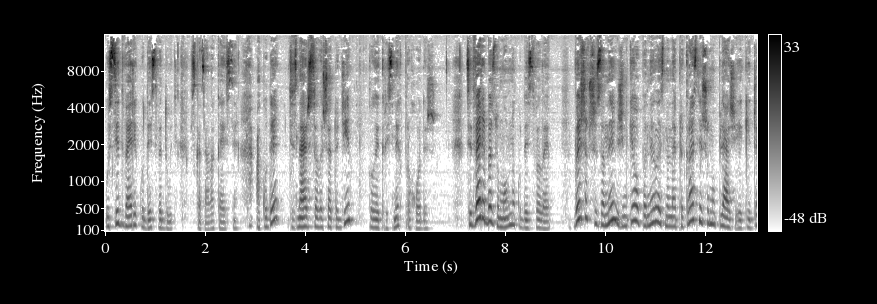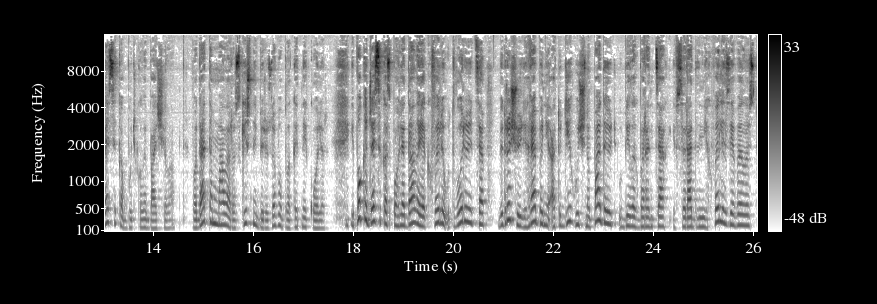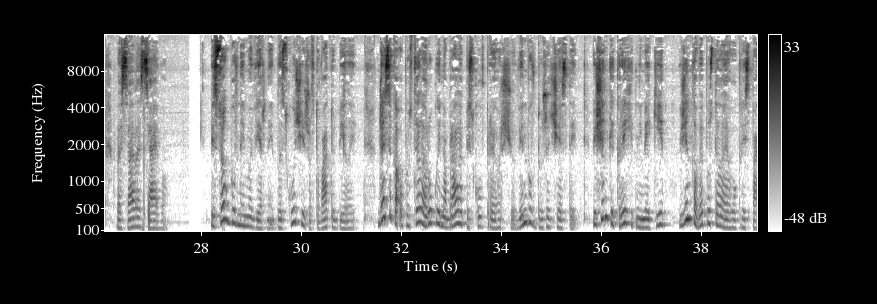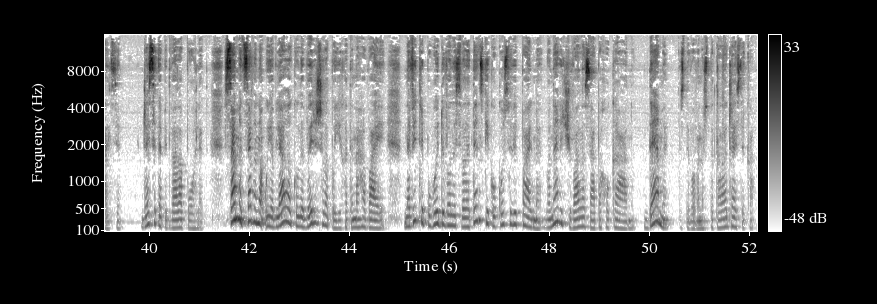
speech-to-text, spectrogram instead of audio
Усі двері кудись ведуть, сказала Кейсі. А куди дізнаєшся лише тоді, коли крізь них проходиш. Ці двері безумовно кудись вели. Вийшовши за них, жінки опинились на найпрекраснішому пляжі, який Джесіка будь-коли бачила. Вода там мала розкішний бірюзово-блакитний колір. І поки Джесіка споглядала, як хвилі утворюються, відрощують гребені, а тоді гучно падають у білих баранцях, і всередині хвилі з'явилось веселе сяйво. Пісок був неймовірний, блискучий, жовтувато-білий. Джесіка опустила руку і набрала піску в пригорщу. Він був дуже чистий. Піщинки крихітні, м'які. Жінка випустила його крізь пальці. Джесіка підвела погляд. Саме це вона уявляла, коли вирішила поїхати на Гаваї. На вітрі погойдувались велетенські кокосові пальми. Вона відчувала запах океану. Де ми? здивовано спитала Джесіка.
